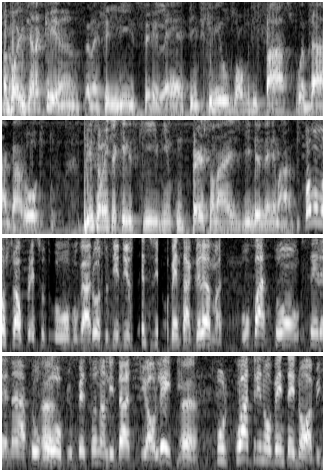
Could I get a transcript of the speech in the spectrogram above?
Mas pô, a gente era criança, né? Feliz, serelepe. A gente queria os ovos de Páscoa da Garoto. Principalmente aqueles que vinham com personagens de desenho animado. Vamos mostrar o preço do ovo garoto de 290 gramas, o batom, o serenato, o É. golfe, o personalidades e ao leite, É. por R$ 4,99.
